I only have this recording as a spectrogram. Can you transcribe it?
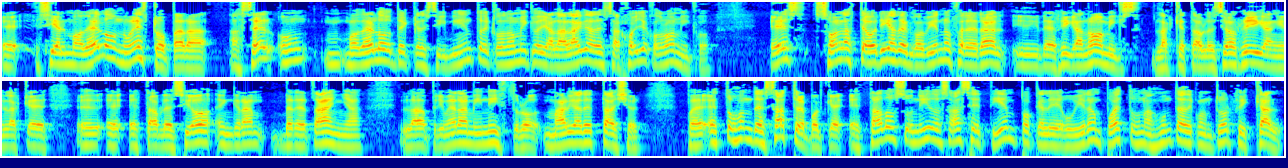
eh, si el modelo nuestro para hacer un modelo de crecimiento económico y a la larga desarrollo económico es, son las teorías del gobierno federal y de Reaganomics, las que estableció Reagan y las que eh, eh, estableció en Gran Bretaña la primera ministra Margaret Thatcher, pues esto es un desastre porque Estados Unidos hace tiempo que le hubieran puesto una junta de control fiscal,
